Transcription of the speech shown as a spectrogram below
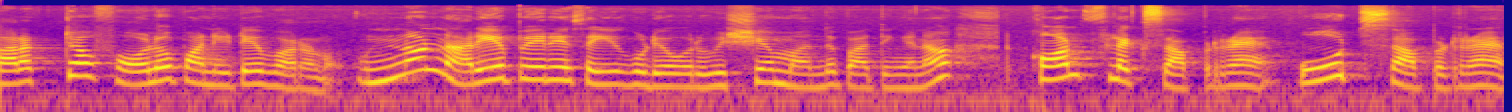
கரெக்டாக ஃபாலோ பண்ணிகிட்டே வரணும். இன்னும் நிறைய பேர் செய்யக்கூடிய ஒரு விஷயம் வந்து பார்த்திங்கன்னா கார்ன்ஃப்ளெக்ஸ் சாப்பிட்றேன் ஓட்ஸ் சாப்பிட்றேன்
